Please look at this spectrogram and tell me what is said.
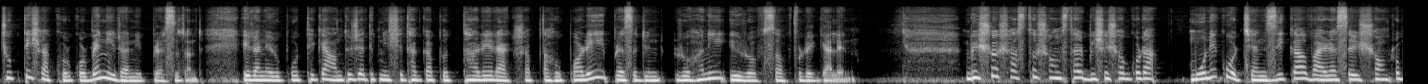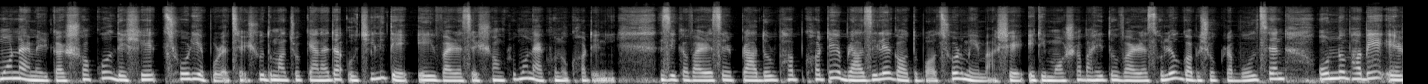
চুক্তি স্বাক্ষর করবেন ইরানি প্রেসিডেন্ট। ইরানের উপর থেকে আন্তর্জাতিক নিষেধাজ্ঞা প্রত্যাহারের এক সপ্তাহ পরেই প্রেসিডেন্ট রোহানি ইউরোপ সফরে গেলেন। বিশ্ব স্বাস্থ্য সংস্থার বিশেষজ্ঞরা মনে করছেন জিকা ভাইরাসের সংক্রমণ আমেরিকার সকল দেশে ছড়িয়ে পড়েছে। শুধুমাত্র কানাডা ও চিলিতে এই ভাইরাসের সংক্রমণ এখনও ঘটেনি। জিকা ভাইরাসের প্রাদুর্ভাব ঘটে ব্রাজিলে গত বছর মে মাসে। এটি মশাবাহিত ভাইরাস হলেও গবেষকরা বলছেন অন্যভাবে এর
